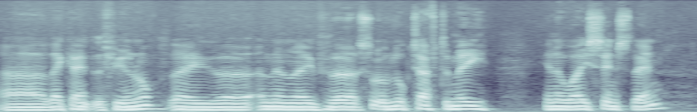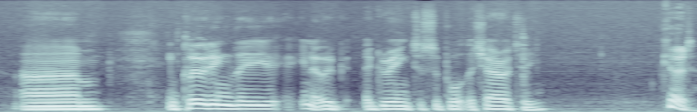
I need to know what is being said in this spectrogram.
Uh, they came to the funeral, they uh, and then they've uh, sort of looked after me in a way since then, um, including the, you know, agreeing to support the charity. Good,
